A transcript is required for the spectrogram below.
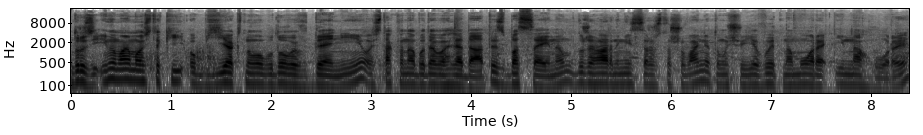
Друзі, і ми маємо ось такий об'єкт новобудови в Денії. Ось так вона буде виглядати з басейном. Дуже гарне місце розташування, тому що є вид на море і на гори.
